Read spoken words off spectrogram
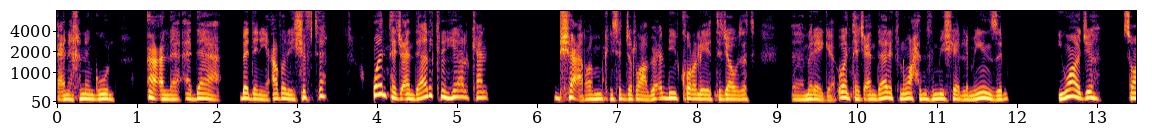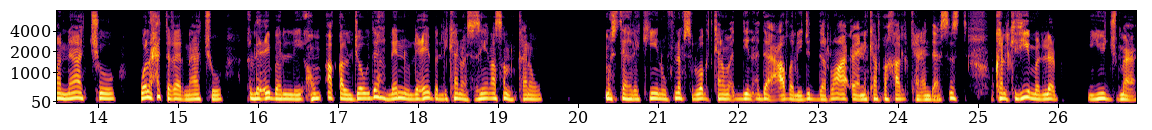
يعني خلينا نقول أعلى أداء بدني عضلي شفته. وأنتج عن ذلك الهلال كان بشعره ممكن يسجل رابع اللي الكرة اللي تجاوزت آه، مريقا وانتج عن ذلك ان واحد مثل ميشيل لما ينزل يواجه سواء ناتشو ولا حتى غير ناتشو اللعيبة اللي هم أقل جودة لأنه اللعيبة اللي كانوا أساسيين أصلا كانوا مستهلكين وفي نفس الوقت كانوا مؤدين أداء عضلي جدا رائع. يعني كارفاخال كان عنده اسيست وكان الكثير من اللعب يجمع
